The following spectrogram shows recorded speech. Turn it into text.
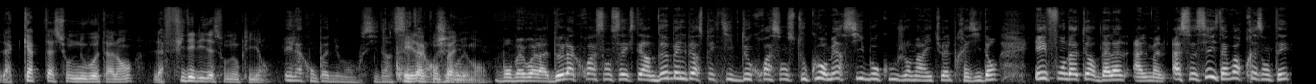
la captation de nouveaux talents, la fidélisation de nos clients. Et l'accompagnement aussi d'un Et l'accompagnement. Bon ben voilà, de la croissance externe, de belles perspectives de croissance tout court. Merci beaucoup Jean-Marie Tuel, président et fondateur d'Alan Alman Associé, d'avoir présenté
